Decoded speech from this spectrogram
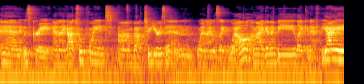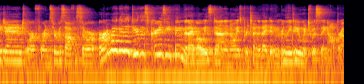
and it was great. And I got to a point um, about two years in when I was like, well, am I going to be like an FBI agent or a foreign service officer? Or am I going to do this crazy thing that I've always done and always pretended I didn't really do, which was sing opera?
